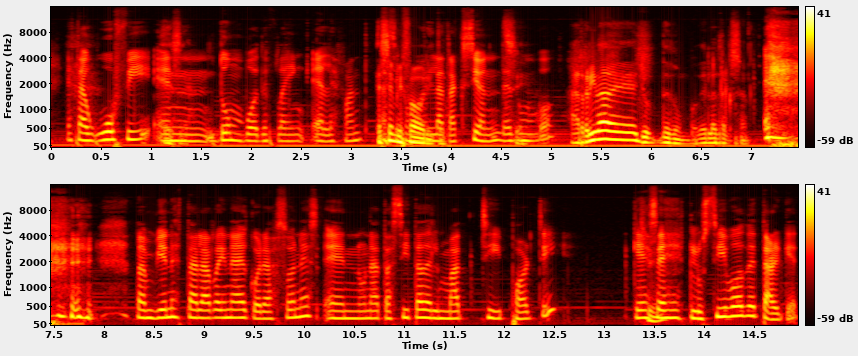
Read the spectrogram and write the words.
Está Goofy en Ese. Dumbo The Flying Elephant. Ese es mi favorito. La atracción de Sí. Dumbo. Arriba de, de Dumbo, de la atracción. También está la Reina de Corazones en una tacita del Mad Tea Party, que Sí. ese es exclusivo de Target.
